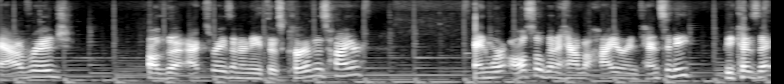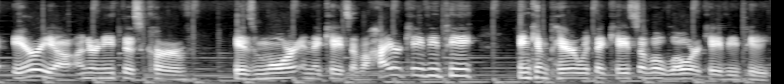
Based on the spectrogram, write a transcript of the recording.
average of the x-rays underneath this curve is higher. And we're also going to have a higher intensity because the area underneath this curve is more in the case of a higher KVP and compare with the case of a lower KVP.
